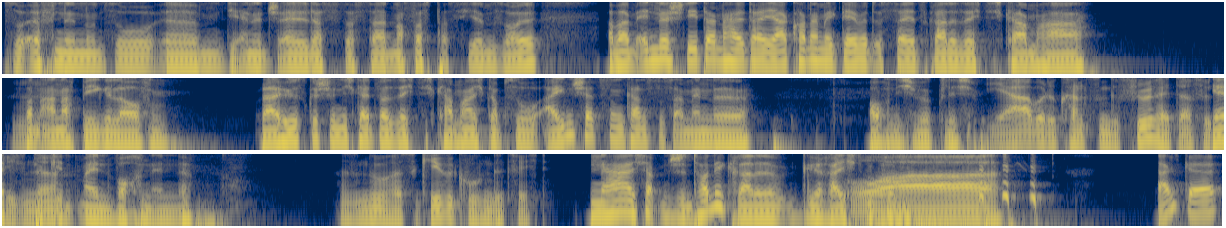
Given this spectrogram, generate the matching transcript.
so öffnen und so, ähm, die NHL, dass, dass da noch was passieren soll. Aber am Ende steht dann halt da, ja, Conor McDavid ist da jetzt gerade 60 kmh von A nach B gelaufen. Oder Höchstgeschwindigkeit war 60 km/h. Ich glaube, so einschätzen kannst du es am Ende auch nicht wirklich. Ja, aber du kannst ein Gefühl halt dafür Jetzt kriegen, ne? beginnt mein Wochenende. Denn du? Hast du Käsekuchen gekriegt? Na, ich habe einen Gin Tonic gerade gereicht bekommen. Boah. Danke.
